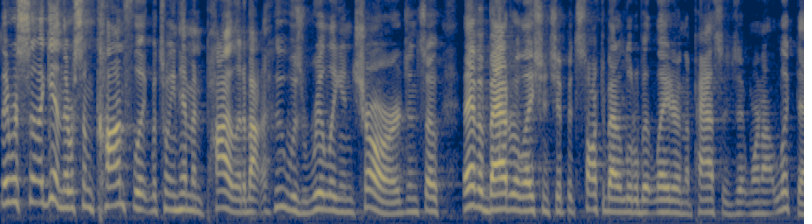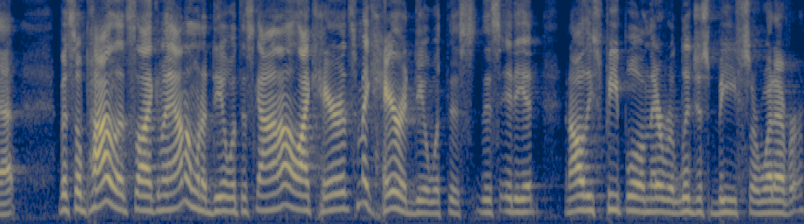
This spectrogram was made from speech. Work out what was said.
there was some, again, there was some conflict between him and Pilate about who was really in charge. And so they have a bad relationship. It's talked about a little bit later in the passage that we're not looked at. But so Pilate's like, man, I don't want to deal with this guy. I don't like Herod. Let's make Herod deal with this, this idiot and all these people and their religious beefs or whatever.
